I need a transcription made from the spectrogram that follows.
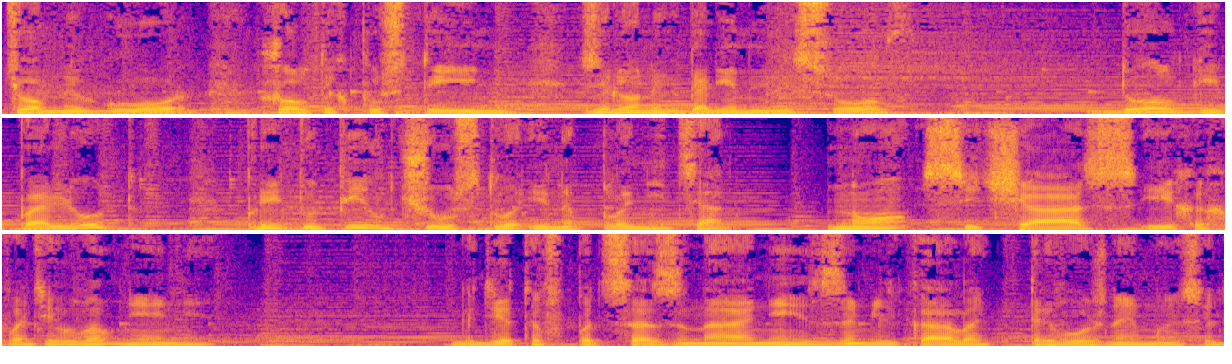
темных гор, желтых пустынь, зеленых долин и лесов. Долгий полет притупил чувства инопланетян, но сейчас их охватило волнение. Где-то в подсознании замелькала тревожная мысль.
